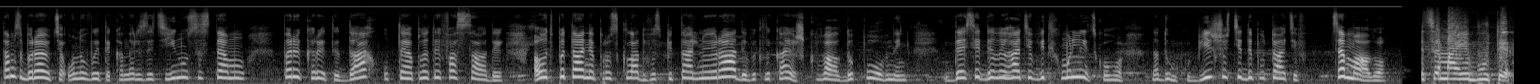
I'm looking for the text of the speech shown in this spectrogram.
Там збираються оновити каналізаційну систему, перекрити дах, утеплити фасади. А от питання про склад госпітальної ради викликає шквал доповнень. Десять делегатів від Хмельницького. На думку більшості депутатів, це мало. Це має бути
